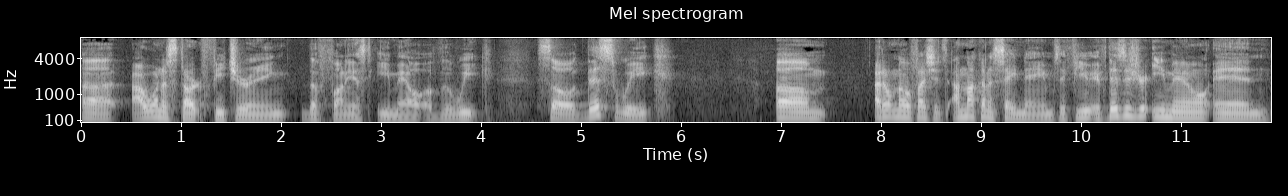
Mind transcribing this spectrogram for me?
uh, I want to start featuring the funniest email of the week. So this week, um, I don't know if I should. I'm not going to say names. If you if this is your email and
